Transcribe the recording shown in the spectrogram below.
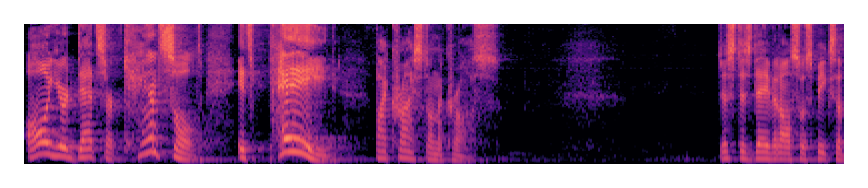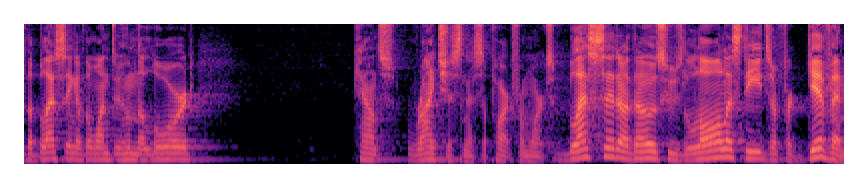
All your debts are canceled, it's paid by Christ on the cross. Just as David also speaks of the blessing of the one to whom the Lord counts righteousness apart from works. Blessed are those whose lawless deeds are forgiven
